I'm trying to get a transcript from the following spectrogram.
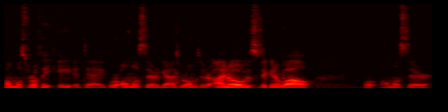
Almost roughly eight a day. We're almost there, guys. We're almost there. I know it's taking a while, We're almost there.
